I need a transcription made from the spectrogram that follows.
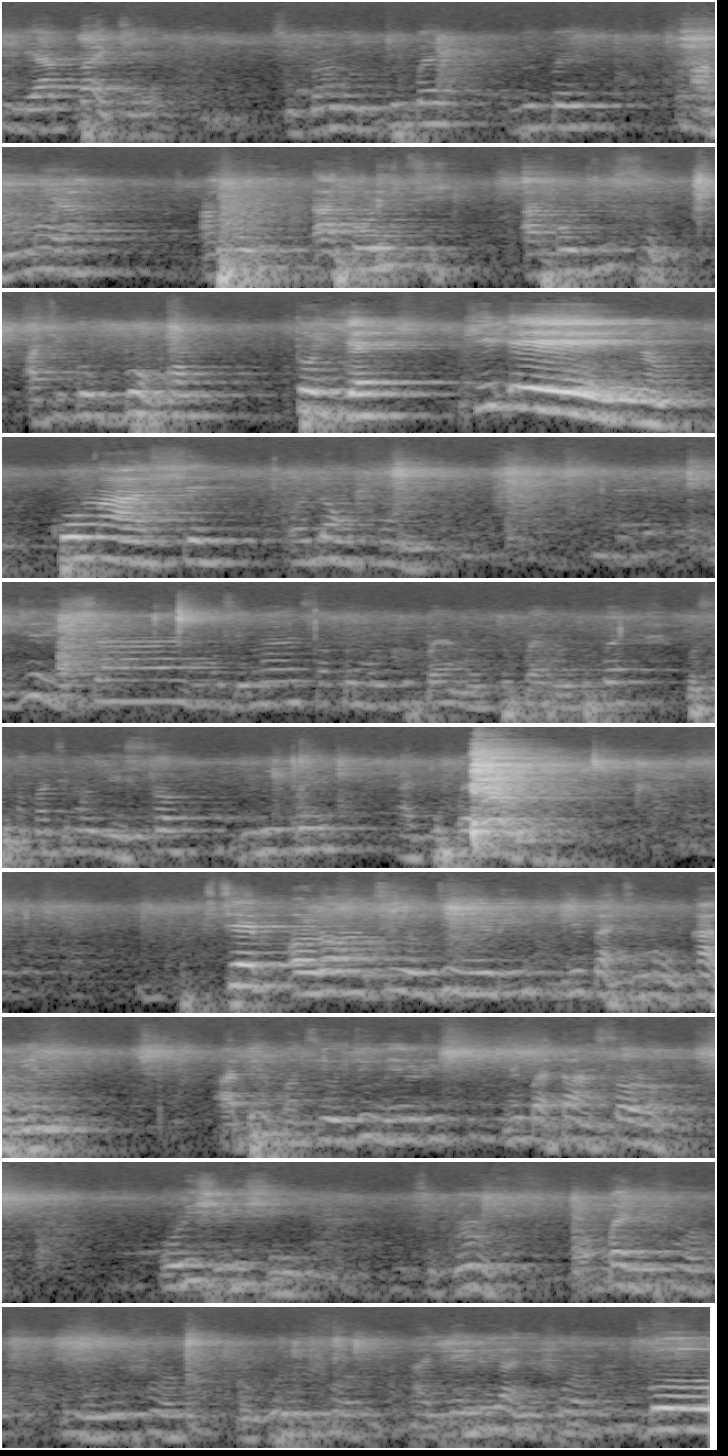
ilẹ̀ á bàjẹ́. Ṣùgbọ́n mo dúpẹ́ wípé àmúmọ́ra àforí- àforítì àfojúsùn àti gbogbo nǹkan tó yẹ kí èèyàn kó máa ṣe ọlọ́run fún mi ìdí èyí ṣáá ni mo ṣe máa ń sọ pé mo dúpẹ́ mo dúpẹ́ mo dúpẹ́. Kò sí nǹkan tí mo lè sọ ju wípé àdúpẹ́ lọ́wọ́ ṣé ọ̀rọ̀ tí ojú mi rí nígbà tí mò ń kàwé ni? Àbí nǹkan tí ojú mi rí nígbà tá à ń sọ̀rọ̀? Oríṣiríṣi. Ṣùgbọ́n ọpẹ́ ni fún ọ ìyìn ni fún ọ ògo ni fún ọ àlelúyà ni fún ọ gbogbo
